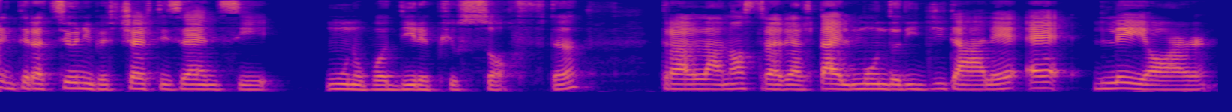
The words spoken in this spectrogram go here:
interazione per certi sensi, uno può dire più soft, tra la nostra realtà e il mondo digitale è l'AR,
